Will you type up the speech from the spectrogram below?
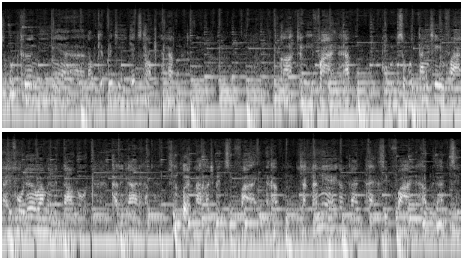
สมมติเครื่องนี้เนี่ยเราเก็บไว้ที่เดสก์ท็อปนะครับ ก็จะมีไฟล์นะครับ ผมสมมติตั้งชื่อไฟล์ไอโฟลเดอร์ว่ามันเป็นดาวน์โหลด Calendar นะครับ ซึ่งเปิดมาก็จะเป็น zip ไฟล์นะครับ จากนั้นเนี่ยให้ทำการแท็ก zip ไฟล์นะครับหรือ unzip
